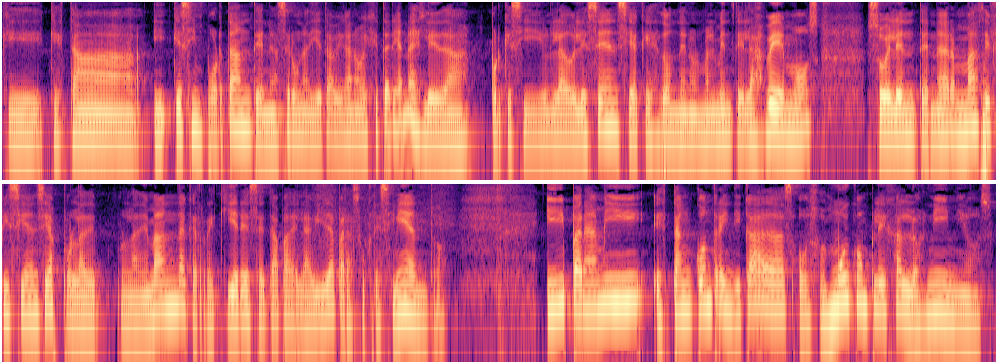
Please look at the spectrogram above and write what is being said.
que, está, que es importante en hacer una dieta vegana o vegetariana es la edad, porque si en la adolescencia, que es donde normalmente las vemos, suelen tener más deficiencias por la, por la demanda que requiere esa etapa de la vida para su crecimiento. Y para mí están contraindicadas o son muy complejas los niños,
